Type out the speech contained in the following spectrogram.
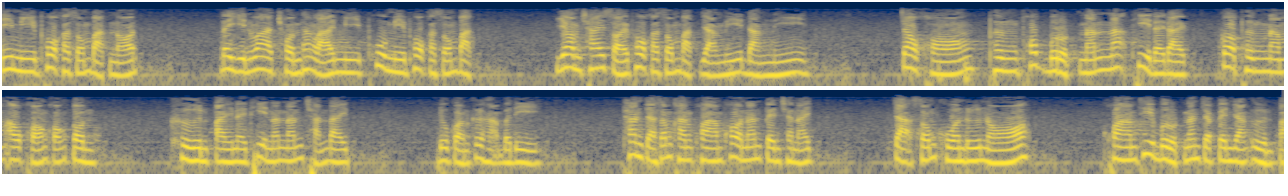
นี้มีพวกสมบัตินอดได้ยินว่าชนทั้งหลายมีผู้มีพวกสมบัติ ย่อมใช้สอยพวกสมบัติอย่างนี้ดังนี้ เจ้าของพึงพบบุรุษนั้นณที่ใด ๆ ก็พึงนำเอาของของตน คืนไปในที่นั้นๆ ฉันใด ดูก่อนเครือหาบดี ท่านจะสำคัญความข้อนั้นเป็นไนจะสมควรหรือหนอ ความที่บุรุษนั้นจะเป็นอย่างอื่นไป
